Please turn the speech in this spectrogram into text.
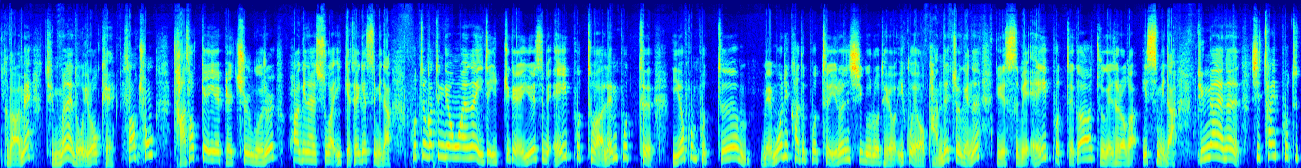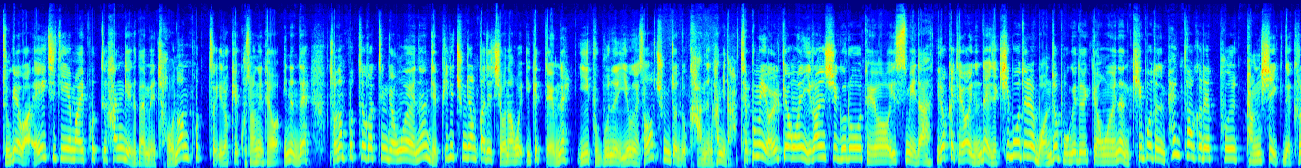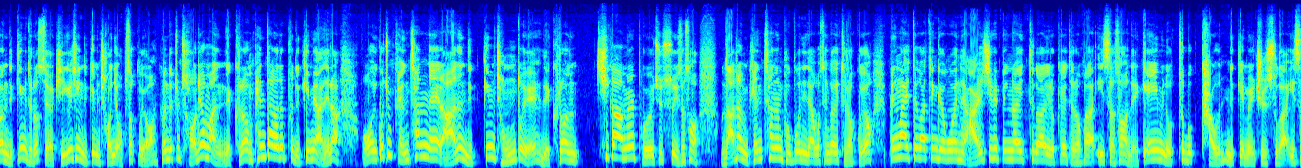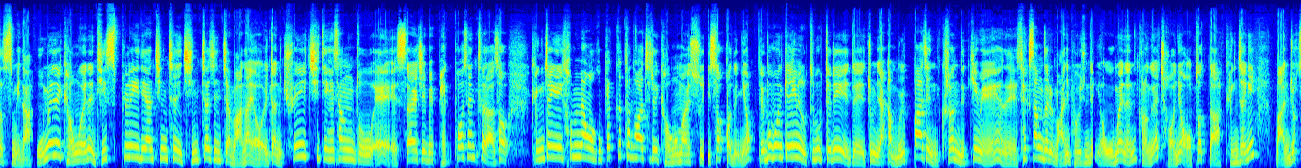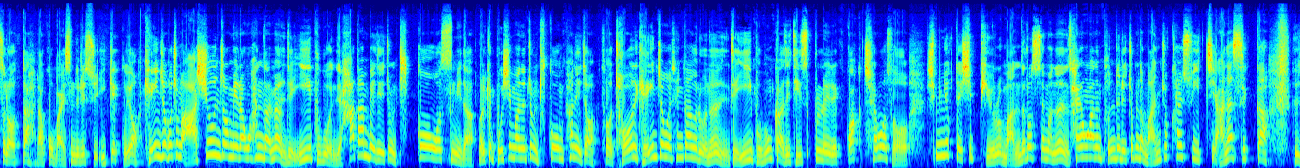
그 다음에 뒷면에도 이렇게 해서 총 다섯 개의 배출구를 확인할 수가 있게 되겠습니다. 포트 같은 경우에는 이제 이쪽에 USB-A 포트와 램 포트, 이어폰 포트, 메모리 카드 포트 이런 식으로 되어 있고요. 반대쪽에는 USB-A 포트가 두 개 들어가 있습니다. 뒷면에는 C-타입 포트 두 개와 HDMI 포트 한 개, 그 다음에 전원 포트 이렇게 구성이 되어 있는데 전원 포트 같은 경우에는 이제 PD 충전까지 지원하고 있기 때문에 이 부분을 이용해서 충전도 가능합니다. 제품이 열 경우는 이런 식으로 되어 있습니다. 이렇게 되어 있는데 이제 키보드를 먼저 보게 될 경우에는 키보드는 펜타그래프 방식 네, 그런 느낌이 들었어요. 기계식 느낌이 전혀 없었고요. 그런데 좀 저렴한 네, 그런 펜타그래프 느낌이 아니라 어 이거 좀 괜찮네 라는 느낌 정도의 네, 그런 키감을 보여줄 수 있어서 나름 괜찮은 부분이라고 생각이 들었고요. 백라이트 같은 경우에는 RGB 백라이트가 이렇게 들어가 있어서 네, 게이밍 노트북 다운 느낌을 줄 수가 있었습니다. 오멘의 경우에는 디스플레이에 대한 칭찬이 진짜 진짜 많아요. 일단 QHD 해상도의 sRGB 100%라서 굉장히 선명하고 깨끗한 화질을 경험할 수 있었거든요. 대부분 게이밍 노트북들이 네, 좀 약간 물 빠진 그런 느낌의 네, 색상들을 많이 보여주는데 오멘은 그런 게 전혀 없었다. 굉장히 만족 스러웠다라고 말씀드릴 수 있겠고요. 개인적으로 좀 아쉬운 점이라고 한다면 이제 이 부분 이제 하단 베질이 좀 두꺼웠습니다. 뭐 이렇게 보시면은 좀 두꺼운 편이죠. 그래서 저는 개인적으로 생각으로는 이제 이 부분까지 디스플레이를 꽉 채워서 16대 10 비율로 만들었으면은 사용하는 분들이 좀 더 만족할 수 있지 않았을까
